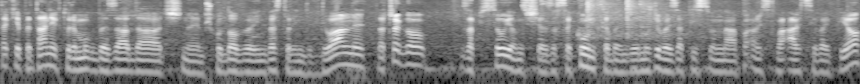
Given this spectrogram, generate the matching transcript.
takie pytanie, które mógłby zadać no, nie wiem, przykładowy inwestor indywidualny. Dlaczego zapisując się za sekundkę będzie możliwość zapisu na państwa akcje w IPO,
